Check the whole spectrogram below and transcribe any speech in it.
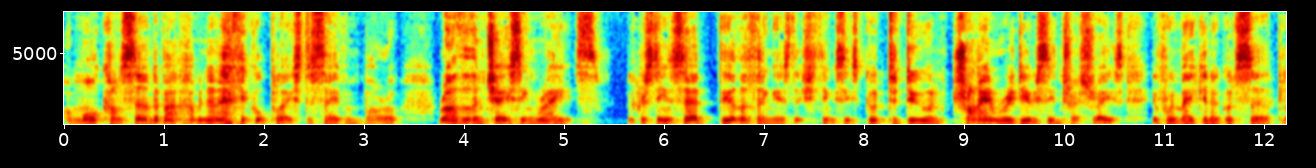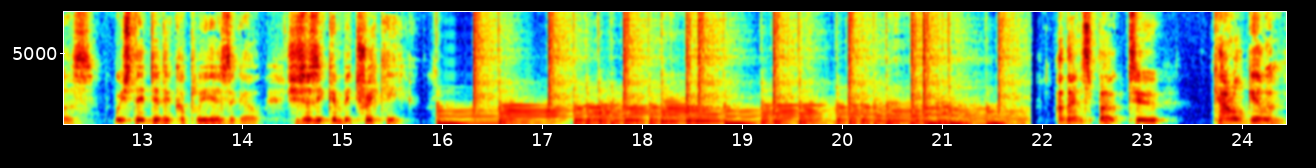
are more concerned about having an ethical place to save and borrow rather than chasing rates. And Christine said the other thing is that she thinks it's good to do and try and reduce interest rates if we're making a good surplus, which they did a couple of years ago. She says it can be tricky. I then spoke to Carol Gillan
